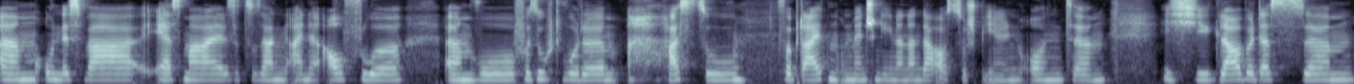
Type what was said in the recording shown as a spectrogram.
Ähm, und es war erstmal sozusagen eine Aufruhr, ähm, wo versucht wurde, Hass zu verbreiten und Menschen gegeneinander auszuspielen. Und ähm, ich glaube, dass ähm,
